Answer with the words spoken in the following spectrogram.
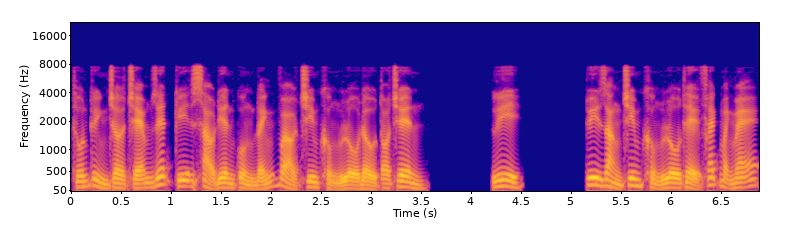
thốn kình chờ chém giết kỹ xảo điên cuồng đánh vào chim khổng lồ đầu to trên. Ly. Tuy rằng chim khổng lồ thể phách mạnh mẽ,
